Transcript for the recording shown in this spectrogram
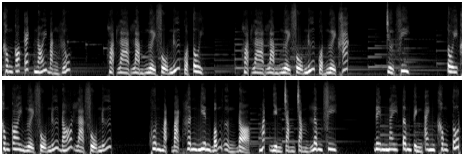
Không có cách nói bằng hữu. Hoặc là làm người phụ nữ của tôi. Hoặc là làm người phụ nữ của người khác. Trừ phi, Tôi không coi người phụ nữ đó là phụ nữ. Khuôn mặt bạch hân nhiên bỗng ửng đỏ, mắt nhìn chằm chằm Lâm Phi. Đêm nay tâm tình anh không tốt,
